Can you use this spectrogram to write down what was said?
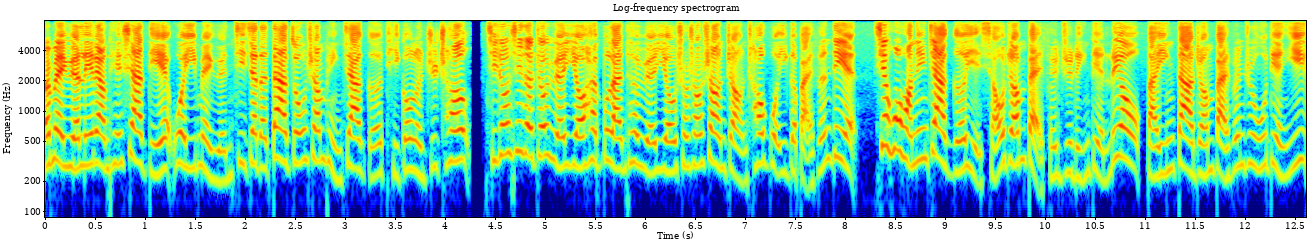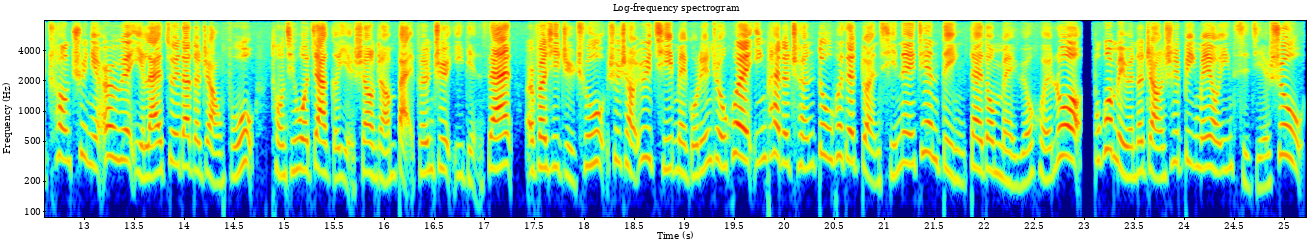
而美元连两天下跌，为以美元计价的大宗商品价格提供了支撑。其中，西德州原油和布兰特原油双双上涨超过一个百分点，现货黄金价格也小涨百分之零点六，白银大涨百分之五点一，创去年二月以来最大的涨幅。铜期货价格也上涨百分之一点三。而分析指出，市场预期美国联准会鹰派的程度会在短期内见顶，带动美元回落。不过，美元的涨势并没有因此结束，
